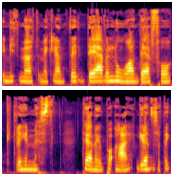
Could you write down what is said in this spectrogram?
i mitt møte med klienter, det er vel noe av det folk trenger mest trening på, er grensesetting.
